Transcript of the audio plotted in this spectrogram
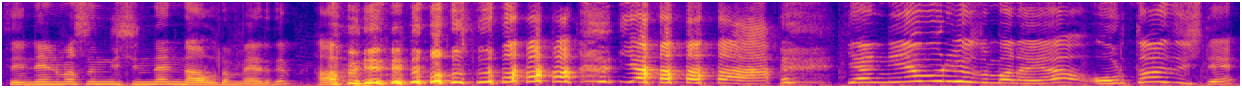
Senin elmasının içinden de aldım verdim. Haberin olsun. ya ya niye vuruyorsun bana ya? Ortağız işte.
